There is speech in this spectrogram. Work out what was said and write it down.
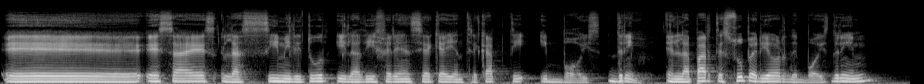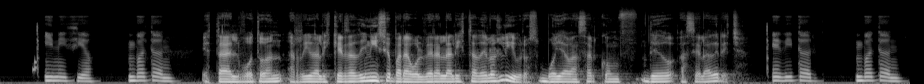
Eh, esa es la similitud y la diferencia que hay entre Capti y Voice Dream. En la parte superior de Voice Dream Inicio. Botón. está el botón arriba a la izquierda de inicio para volver a la lista de los libros. Voy a avanzar con dedo hacia la derecha. Editor. Botón.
